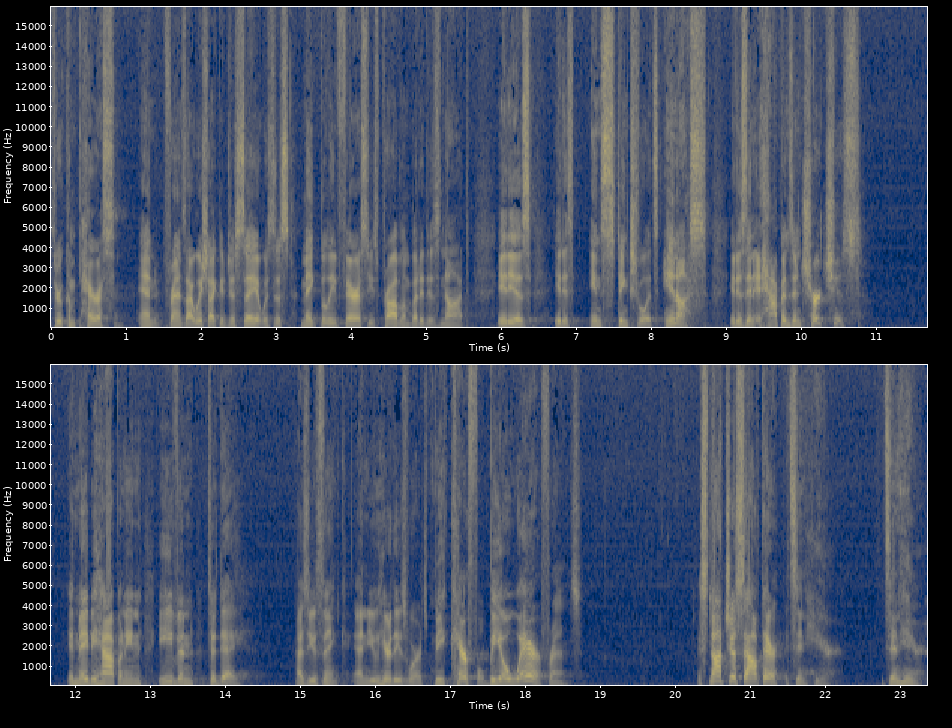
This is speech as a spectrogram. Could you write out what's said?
through comparison. And friends, I wish I could just say it was this make believe Pharisees problem, but it is not. It is, it is instinctual, it's in us. It, is in, it happens in churches. It may be happening even today as you think and you hear these words. Be careful, be aware, friends. It's not just out there, it's in here. It's in here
